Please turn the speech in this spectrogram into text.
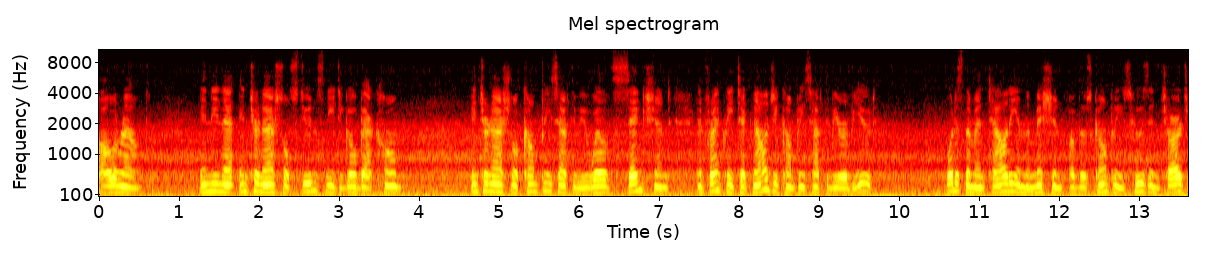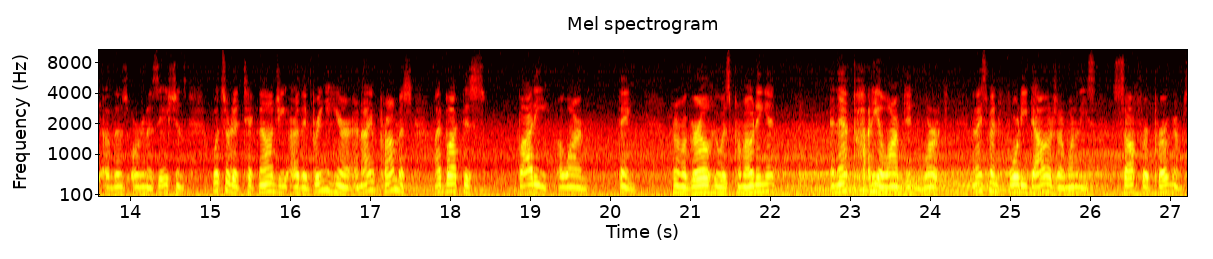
all around. Indian international students need to go back home. International companies have to be well sanctioned, and frankly, technology companies have to be reviewed. What is the mentality and the mission of those companies? Who's in charge of those organizations? What sort of technology are they bringing here? And I promise, I bought this body alarm thing from a girl who was promoting it, and that body alarm didn't work. And I spent $40 on one of these software programs.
